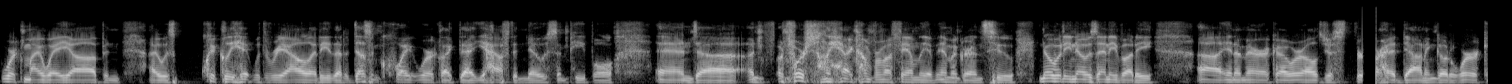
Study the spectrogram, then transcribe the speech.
work my way up and i was quickly hit with reality that it doesn't quite work like that. You have to know some people. And uh, un- unfortunately, I come from a family of immigrants who nobody knows anybody uh, in America. We're all just throw our head down and go to work.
